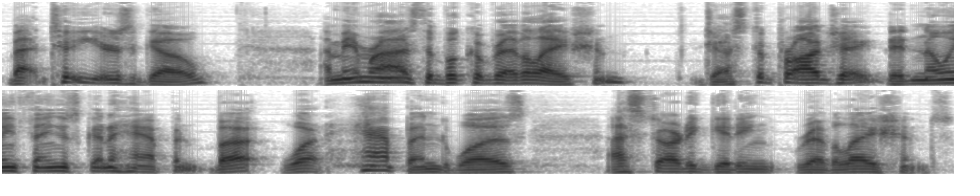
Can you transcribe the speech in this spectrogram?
about two years ago, I memorized the book of Revelation, just a project, didn't know anything was going to happen, but what happened was I started getting revelations.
